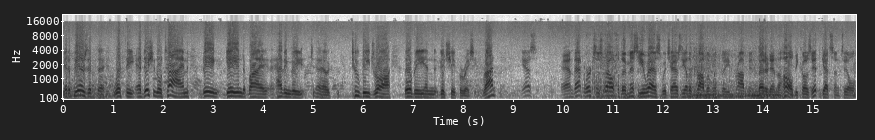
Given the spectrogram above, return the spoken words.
it appears that uh, with the additional time being gained by having the uh, 2B draw, they'll be in good shape for racing. Rod? Yes, and that works as well for the Miss US, which has the other problem with the prop embedded in the hull because it gets until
